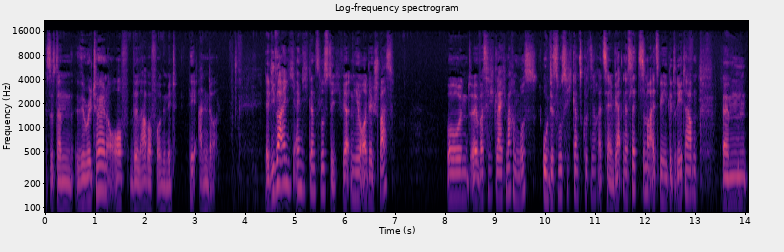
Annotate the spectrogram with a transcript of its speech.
Das ist dann The Return of the Lava Folge mit Leander. Ja, die war eigentlich eigentlich ganz lustig. Wir hatten hier ordentlich Spaß. Und äh, was ich gleich machen muss, oh, das muss ich ganz kurz noch erzählen. Wir hatten das letzte Mal, als wir hier gedreht haben, ähm,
